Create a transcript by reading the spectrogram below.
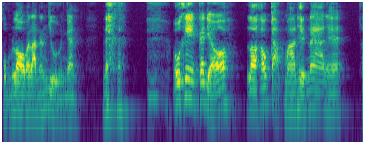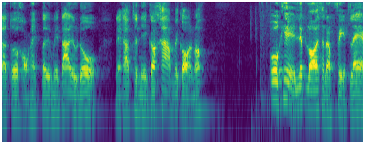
ผมรอเวลานั้นอยู่เหมือนกันนะ โอเค ก็เดี๋ยวรอเขากลับมาเทิร์นหน้านะฮะสำหรับตัวของ Hyper Meta d o d o นะครับเทอร์นนี้ก็ข้ามไปก่อนเนาะโอเค เรียบร้อยสำหรับเฟสแรก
